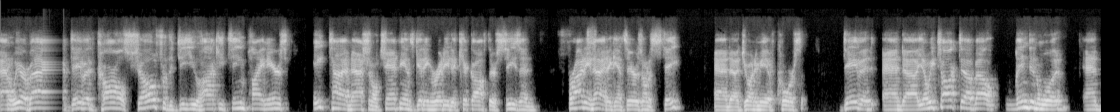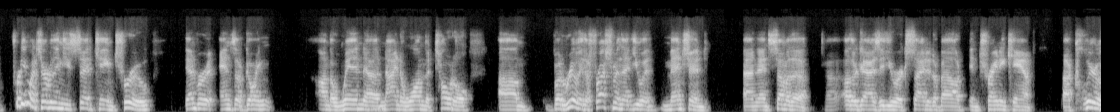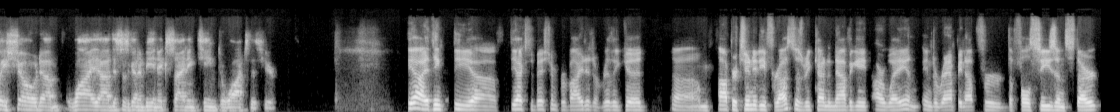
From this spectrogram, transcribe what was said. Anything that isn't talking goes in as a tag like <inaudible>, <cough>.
And we are back, David Carle's show for the DU hockey team, Pioneers, eight time national champions, getting ready to kick off their season Friday night against Arizona State. And uh, joining me, of course, David. And, uh, you know, we talked about Lindenwood, and pretty much everything you said came true. Denver ends up going on the win, uh, nine to one, the total. Um, but really, the freshman that you had mentioned, and, and some of the uh, other guys that you were excited about in training camp, uh, clearly showed um, why uh, this is going to be an exciting team to watch this year. Yeah, I think the uh, the exhibition provided a really good um, opportunity for us as we kind of navigate our way and into ramping up for the full season start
